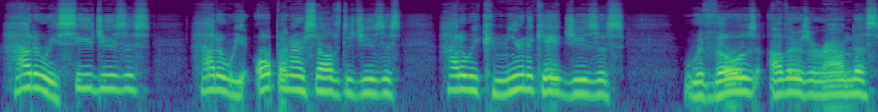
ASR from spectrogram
How do we see Jesus? How do we open ourselves to Jesus? How do we communicate Jesus with those others around us?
